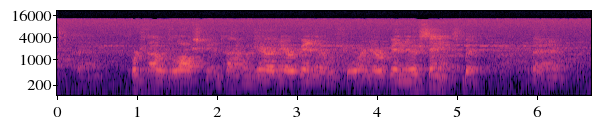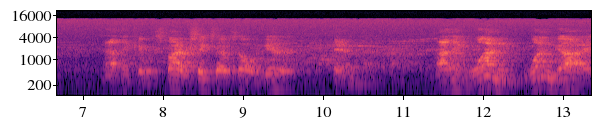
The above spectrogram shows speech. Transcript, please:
uh, of course I was lost in time. I was there, I'd never been there before, never been there since, but uh, I think it was five or six of us all together, and uh, I think one, one guy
